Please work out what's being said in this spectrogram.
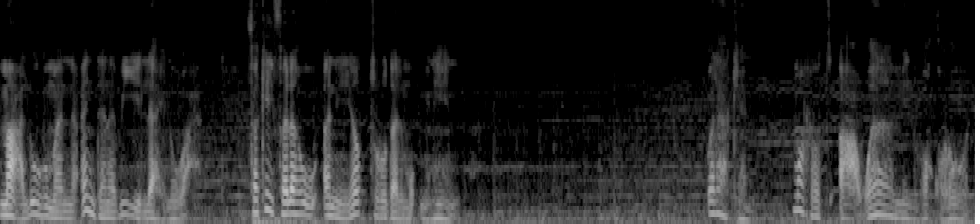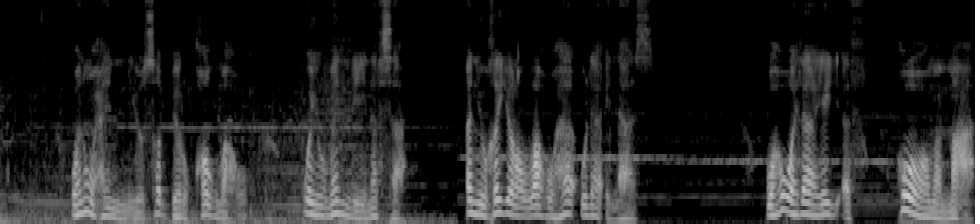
معلوما عند نبي الله نوح فكيف له أن يطرد المؤمنين؟ ولكن مرت أعوام وقرون ونوح يصبر قومه ويمني نفسه أن يغير الله هؤلاء الناس. وهو لا ييأس هو ومن معه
